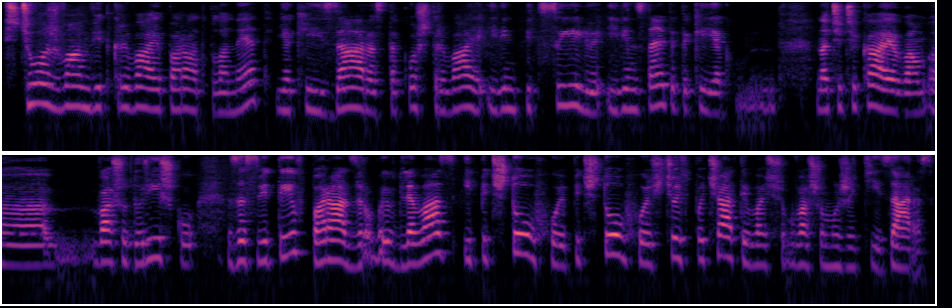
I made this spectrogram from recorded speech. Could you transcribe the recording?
що ж вам відкриває парад планет, який зараз також триває, і він підсилює, і він, знаєте, такий, як наче чекає вам е, вашу доріжку, засвітив, парад зробив для вас і підштовхує, підштовхує щось почати в вашому, житті зараз.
